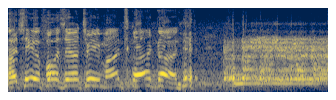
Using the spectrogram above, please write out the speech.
I see a 403, mod Squad gun.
